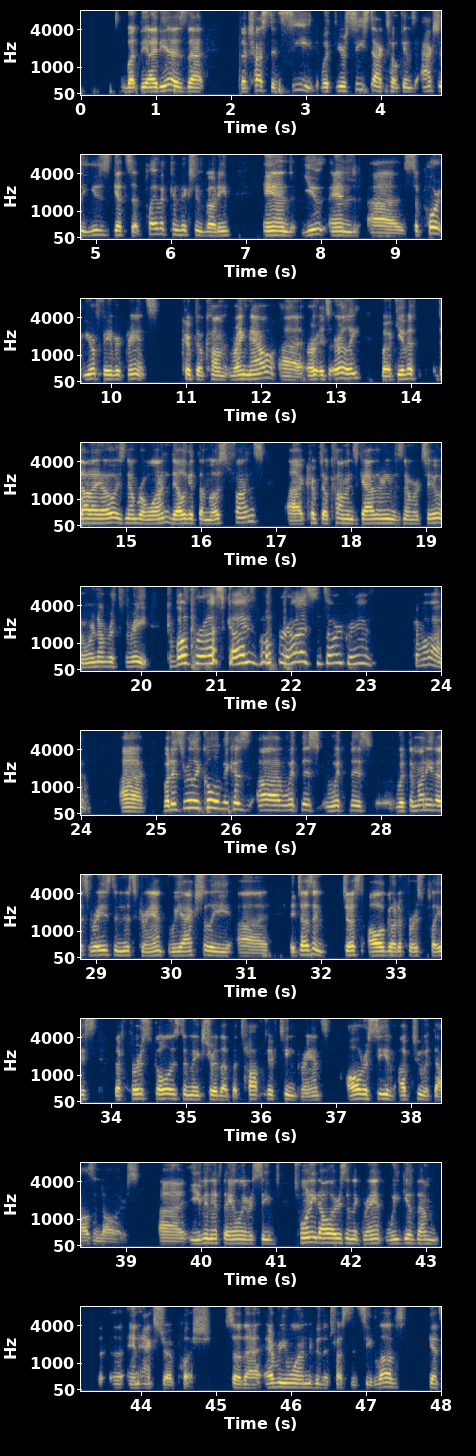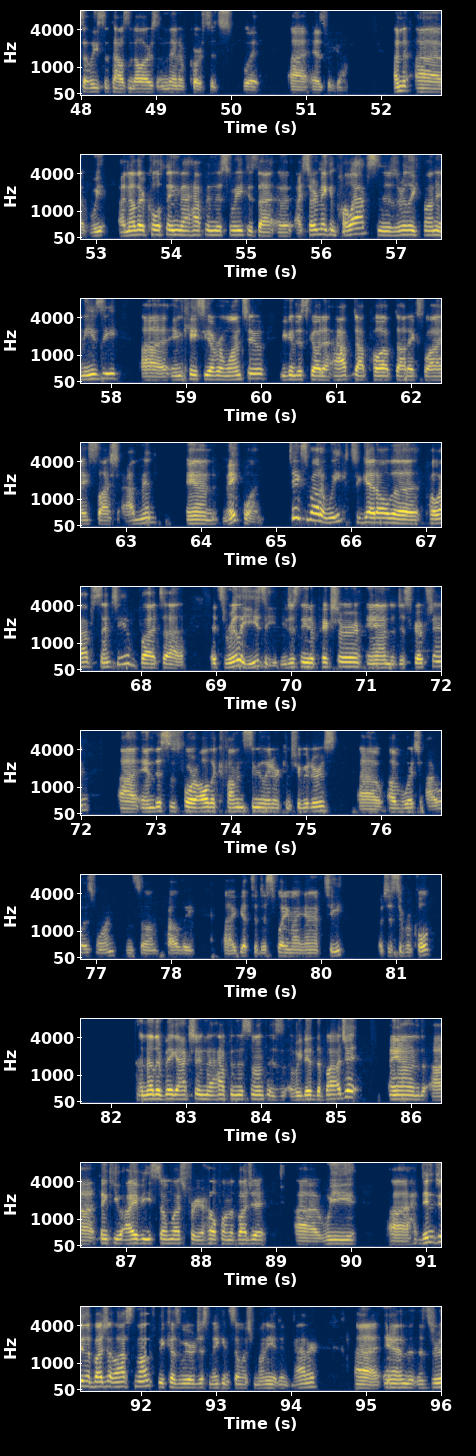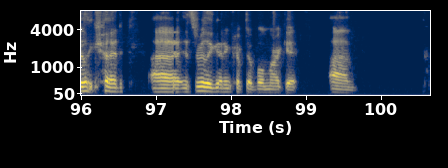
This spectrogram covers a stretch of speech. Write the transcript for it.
but the idea is that the trusted seed with your C stack tokens actually use gets to play with conviction voting and you and uh, support your favorite grants. Crypto.com right now, uh, or it's early, but Giveth.io is number one. They'll get the most funds. Uh, Crypto Commons Gathering is number two, and we're number three. Come vote for us, guys. Vote for us. It's our grant. Come on. Uh, but it's really cool because uh, with this, with this, with the money that's raised in this grant, we actually uh, it doesn't just all go to first place. The first goal is to make sure that the top 15 grants all receive up to a thousand dollars. Uh, even if they only received twenty dollars in the grant, we give them an extra push so that everyone who the trusted seed loves gets at least a thousand dollars, and then of course it's split uh, as we go. And uh, we another cool thing that happened this week is that uh, I started making POAPs. It was really fun and easy. Uh, in case you ever want to, you can just go to app.poap.xy slash admin and make one It takes about a week to get all the POAPs sent to you, but uh, it's really easy. You just need a picture and a description. Uh, and this is for all the Common Simulator contributors, uh, of which I was one. And so I'm probably uh, get to display my NFT, which is super cool. Another big action that happened this month is we did the budget. And uh, thank you, Ivy, so much for your help on the budget. Uh, we didn't do the budget last month because we were just making so much money, it didn't matter uh, and it's really good. Uh, it's really good in crypto bull market. Um,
